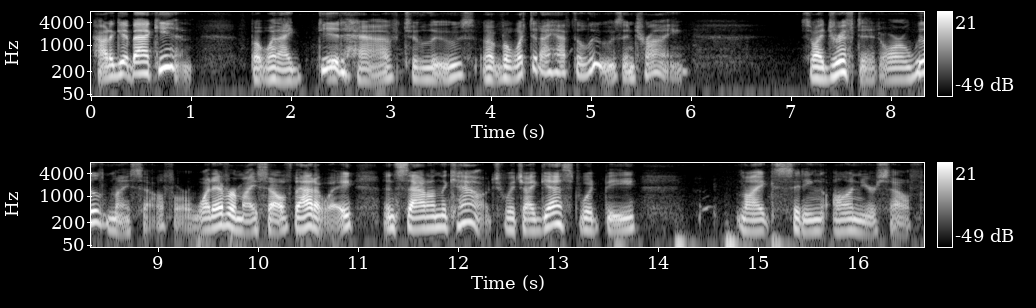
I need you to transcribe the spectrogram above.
how to get back in. But what I did have to lose, uh, but what did I have to lose in trying? So I drifted or willed myself or whatever myself that away and sat on the couch, which I guessed would be like sitting on yourself.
